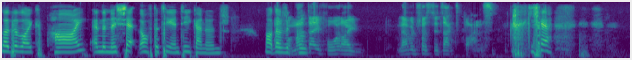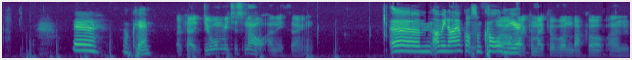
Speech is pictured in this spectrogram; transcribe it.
Like they're like, "Hi," and then they set off the TNT cannons. Like that was From that day forward, I never trusted Zach's plans. yeah. Yeah. Okay. Okay, do you want me to smelt anything? Um, I mean, I have got some coal here. I can make a run back up and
